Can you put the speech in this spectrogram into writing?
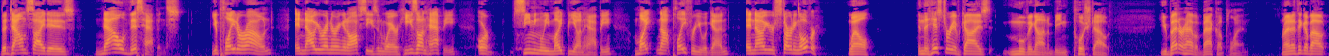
the downside is now this happens. You played around, and now you're entering an offseason where he's unhappy, or seemingly might be unhappy, might not play for you again, and now you're starting over. Well, in the history of guys moving on and being pushed out, you better have a backup plan. Right? I think about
